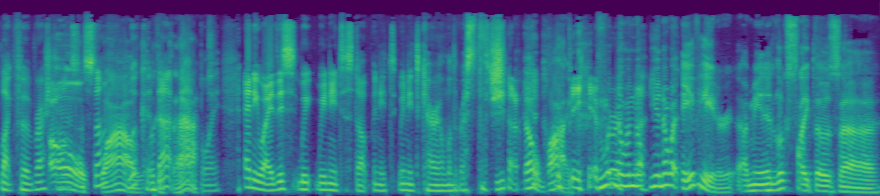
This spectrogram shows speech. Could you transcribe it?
like for restaurants Oh, and stuff. wow. Look at Look that at bad boy. Anyway, this we, we need to stop. We need to, we need to carry on with the rest of the show. No, We'll why? no, no, no, you know what? Aviator. I mean, it looks like those, uh,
